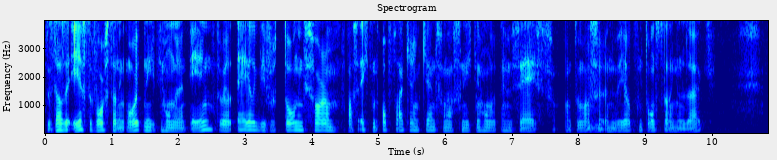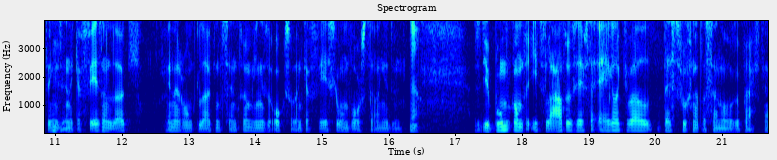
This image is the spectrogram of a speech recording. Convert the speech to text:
Dus dat is de eerste voorstelling ooit, 1901. Terwijl eigenlijk die vertoningsvorm pas echt een opflakkering kent vanaf 1905. Want toen was Mhm. er een wereldtentoonstelling in Luik. Toen gingen ze in de cafés in Luik, in en rond Luik in het centrum, gingen ze ook zo in cafés gewoon voorstellingen doen. Ja. Dus die boom komt er iets later, dus hij heeft hij eigenlijk wel best vroeg naar de scène gebracht. Hè.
